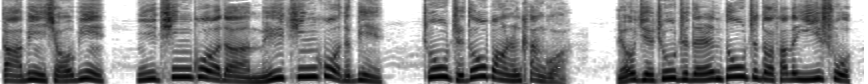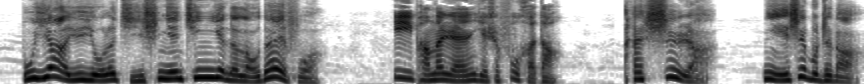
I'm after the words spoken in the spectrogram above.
大病小病，你听过的没听过的病，周芷都帮人看过。了解周芷的人都知道，他的医术不亚于有了几十年经验的老大夫。一旁的人也是附和道：“哎，是啊，你是不知道，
